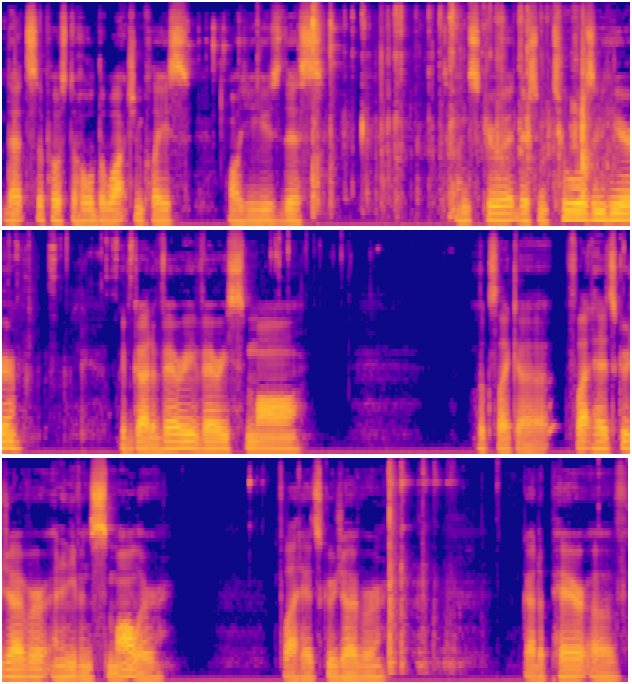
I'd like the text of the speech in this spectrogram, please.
that's supposed to hold the watch in place while you use this to unscrew it. There's some tools in here. We've got a very, very small, looks like a flathead screwdriver and an even smaller flathead screwdriver. Got a pair of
